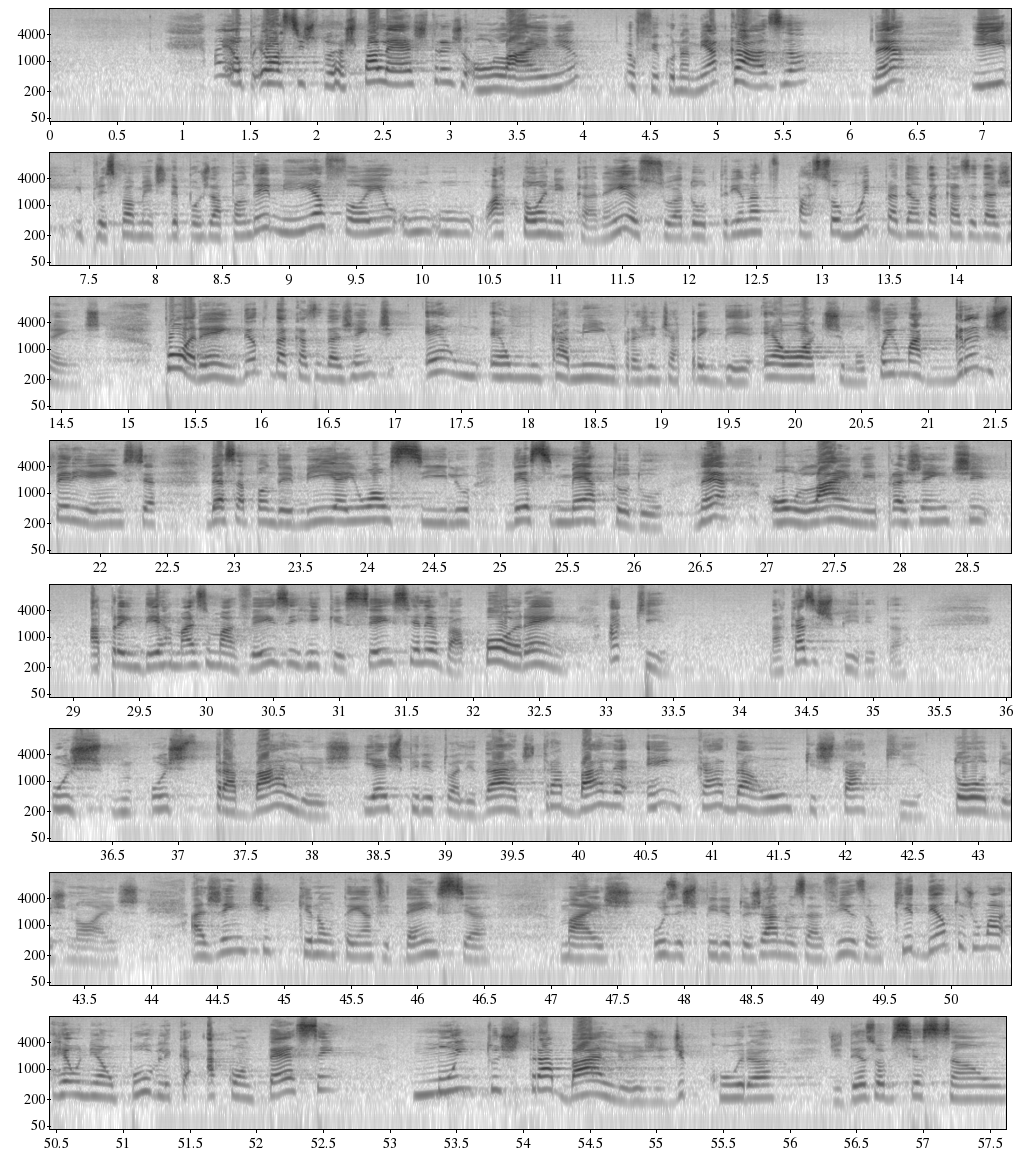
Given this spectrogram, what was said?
Aí eu, eu assisto as palestras online, eu fico na minha casa, né? E, e, principalmente depois da pandemia, foi um, um, a tônica, não é isso? A doutrina passou muito para dentro da casa da gente. Porém, dentro da casa da gente é um, é um caminho para a gente aprender, é ótimo. Foi uma grande experiência dessa pandemia e um auxílio desse método né, online para a gente aprender mais uma vez, enriquecer e se elevar. Porém, aqui, na casa espírita, os, os trabalhos e a espiritualidade trabalha em cada um que está aqui, todos nós. A gente que não tem evidência, mas os espíritos já nos avisam que dentro de uma reunião pública acontecem muitos trabalhos de cura, de desobsessão,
